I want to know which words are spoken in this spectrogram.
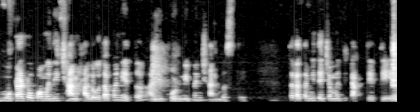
मोठा टोपामध्ये छान हलवता पण येतं आणि फोडणी पण छान बसते. तर आता मी त्याच्यामध्ये टाकते तेल.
